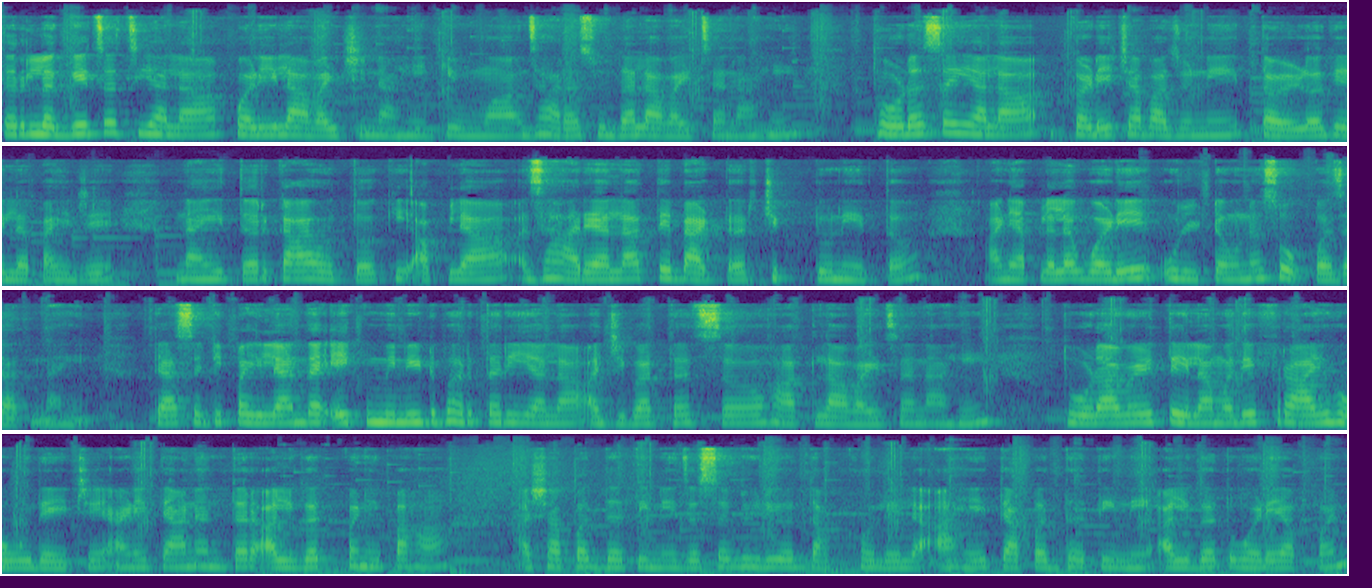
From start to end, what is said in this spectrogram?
तर लगेचच याला पळी लावायची नाही किंवा झारासुद्धा लावायचा नाही. थोडंसं याला कडेच्या बाजूने तळलं गेलं पाहिजे. नाहीतर काय होतं की आपल्या झाऱ्याला ते बॅटर चिकटून येतं आणि आपल्याला वडे उलटवणं सोपं जात नाही. त्यासाठी पहिल्यांदा एक मिनिटभर तरी याला अजिबातच हात लावायचा नाही. थोडा वेळ तेलामध्ये फ्राय होऊ द्यायचे आणि त्यानंतर अलगदपणे पहा अशा पद्धतीने जसं व्हिडिओत दाखवलेलं आहे त्या पद्धतीने अलगत वडे आपण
